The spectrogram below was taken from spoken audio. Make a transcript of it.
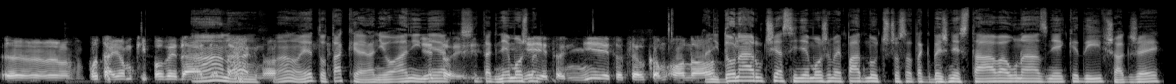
uh, potajomky povedať. Áno, tak, no. áno, je to také, ani, ani je nejak to, si tak nemôžeme... Nie je, to, nie je to celkom ono. Ani do náručia si nemôžeme padnúť, čo sa tak bežne stáva u nás niekedy, všakže?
